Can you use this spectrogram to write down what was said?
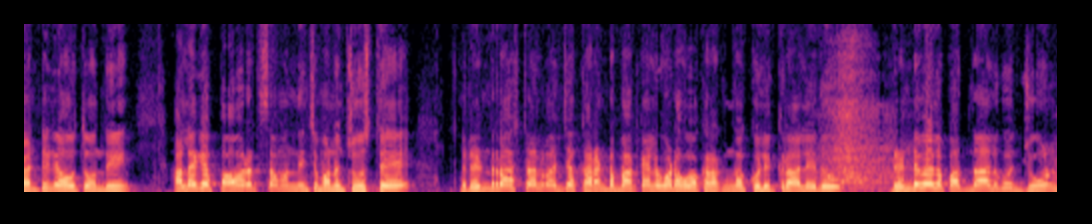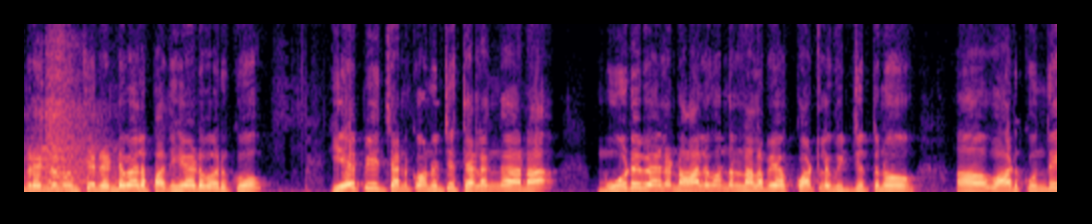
కంటిన్యూ అవుతోంది. అలాగే పవర్కి సంబంధించి మనం చూస్తే రెండు రాష్ట్రాల మధ్య కరెంటు బకాయిలు కూడా ఒక రకంగా కొలిక్ రాలేదు. రెండు వేల పద్నాలుగు జూన్ రెండు నుంచి రెండు వేల పదిహేడు వరకు ఏపీ జన్కో నుంచి తెలంగాణ మూడు వేల నాలుగు వందల నలభై ఒక్క కోట్ల విద్యుత్తును వాడుకుంది.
